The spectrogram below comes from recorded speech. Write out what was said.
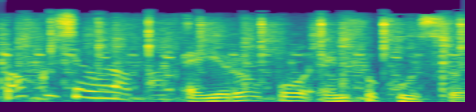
Fokus Europa. Europa en Focuso.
